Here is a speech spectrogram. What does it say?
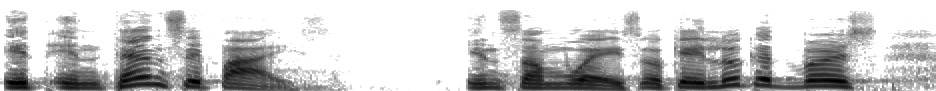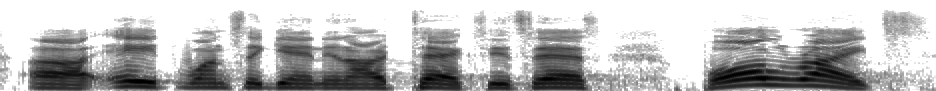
it intensifies in some ways. Okay, look at verse uh, 8 once again in our text. It says, Paul writes,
